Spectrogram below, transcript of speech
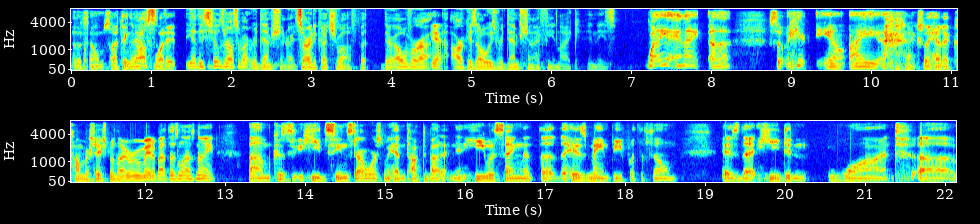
the film. So I think that's also- what it. Yeah, these films are also about redemption, right? Sorry to cut you off, but their over Yeah. arc is always redemption. I feel like in these. Well, yeah, and I uh, so here, you know, I actually had a conversation with my roommate about this last night because he'd seen Star Wars and we hadn't talked about it, and he was saying that the, the his main beef with the film is that he didn't want uh,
